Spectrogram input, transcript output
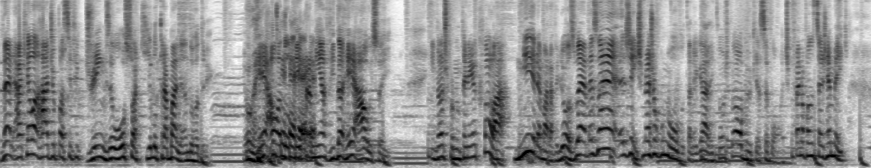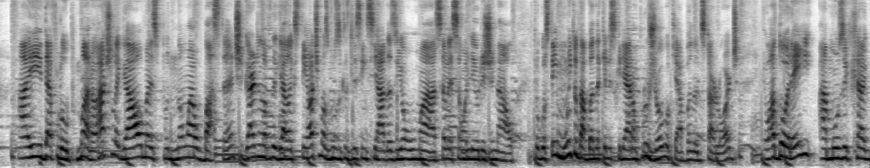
Velho, aquela rádio Pacific Dreams, eu ouço aquilo trabalhando, Rodrigo. Eu real adotei pra minha vida real isso aí. Então, tipo, não tem nem o que falar. Nier é maravilhoso? É, mas é, gente, não é jogo novo, tá ligado? Então, tipo, é óbvio que ia ser bom. É tipo Final Fantasy VII Remake. Aí, Deathloop. Mano, eu acho legal, mas não é o bastante. Guardians of the Galaxy tem ótimas músicas licenciadas e uma seleção ali original. Eu gostei muito da banda que eles criaram pro jogo, que é a banda de Star-Lord. Eu adorei a música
